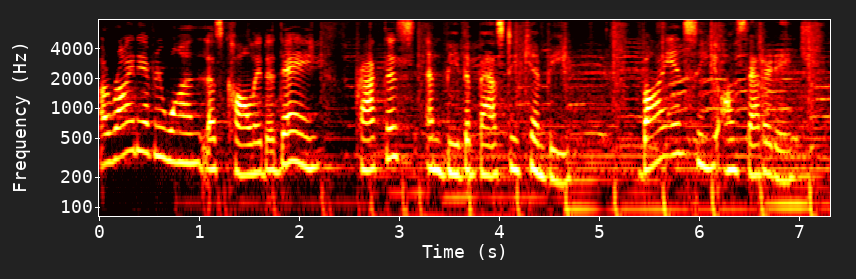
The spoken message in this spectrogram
Alright, everyone, let's call it a day. Practice and be the best you can be. Bye and see you on Saturday.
